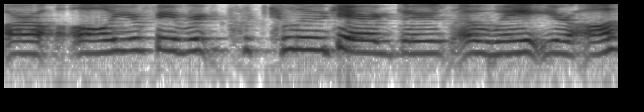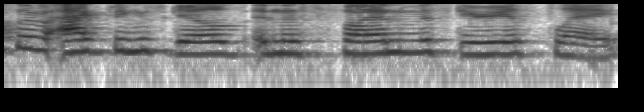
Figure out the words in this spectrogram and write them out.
are all your favorite Clue characters. Await your awesome acting skills in this fun, mysterious play.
